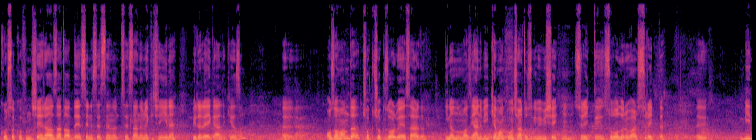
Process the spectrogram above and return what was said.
Korsakov'un Şehrazat adlı eserini seslen- seslendirmek için yine bir araya geldik yazın. Ee, o zaman da çok çok zor bir eserdi. İnanılmaz. Yani bir keman konçertosu gibi bir şey. Sürekli soloları var. Sürekli. Ee, bir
